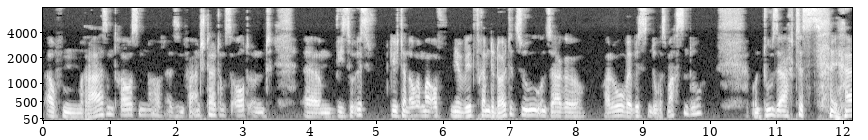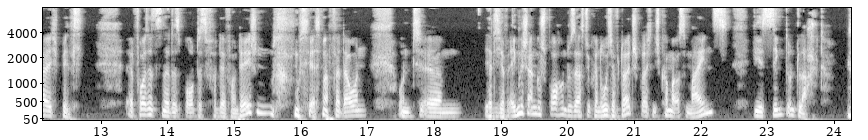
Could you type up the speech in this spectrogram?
auf dem Rasen draußen, also ein Veranstaltungsort. Und ähm, wie so ist, gehe ich dann auch immer auf mir wildfremde Leute zu und sage, hallo, wer bist denn du, was machst denn du? Und du sagtest, ja, ich bin äh, Vorsitzender des Boards der Foundation, muss ich erstmal verdauen. Und ähm, ich hatte dich auf Englisch angesprochen, du sagst, du kannst ruhig auf Deutsch sprechen, ich komme aus Mainz, wie es singt und lacht.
